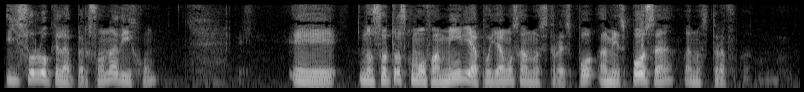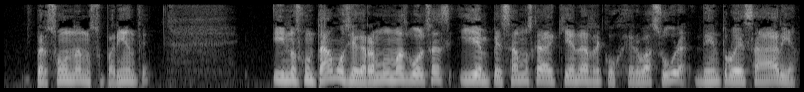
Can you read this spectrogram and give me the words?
hizo lo que la persona dijo. Eh, nosotros como familia apoyamos a nuestra a mi esposa, a nuestra persona, a nuestro pariente. Y nos juntamos y agarramos más bolsas y empezamos cada quien a recoger basura dentro de esa área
